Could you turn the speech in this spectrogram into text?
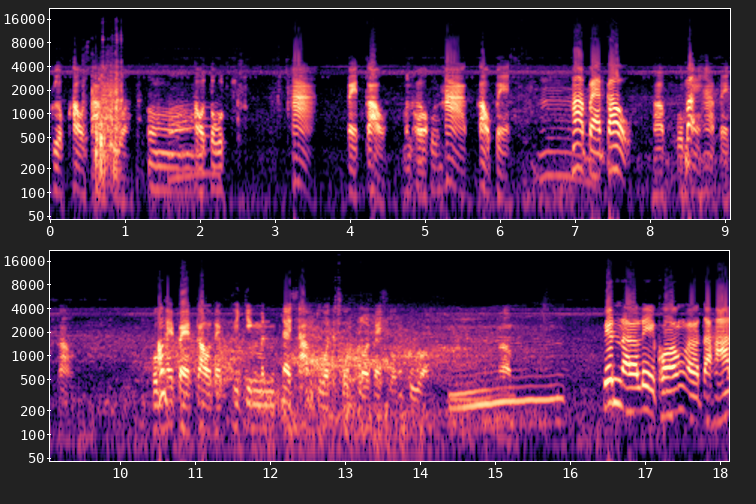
เกือบเข้าสามตัว อ๋อเข้าตูดห้าแปดเก้ามันออกห้าเก้าแปดห้าแปดเก้า ครับ ผมมาให้ห้าแปดเก้า ผมเอ้าให้แปดเก้าแต่ที่จริงมันได้สามตัวแต่ผมปล่อยไปสองตัวครับ เป็นเอ่อเลขของเอ่อทหาร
